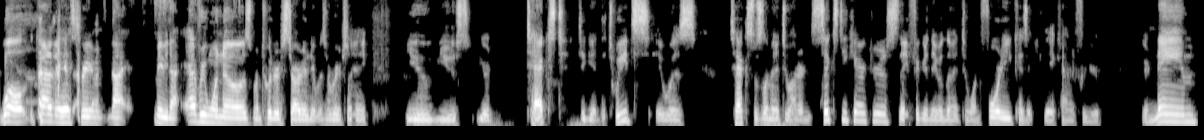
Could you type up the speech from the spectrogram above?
well, kind of the history. Not maybe not everyone knows when Twitter started. It was originally you used your text to get the tweets. It was text was limited to 160 characters. They figured they would limit to 140 because they accounted for your your name,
